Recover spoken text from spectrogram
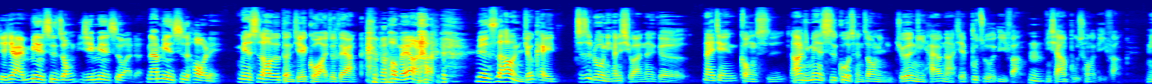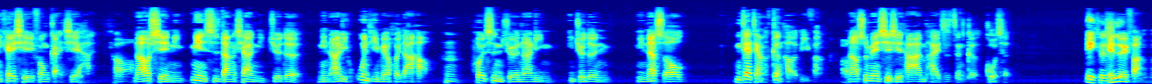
接下来面试中已经面试完了，那面试后嘞？面试后就等结果啊，就这样。哦，没有啦，面试后你就可以，就是如果你很喜欢那个。那间公司，然后你面试过程中，你觉得你还有哪些不足的地方？嗯，你想要补充的地方，你可以写一封感谢函。好，然后写你面试当下你觉得你哪里问题没有回答好，嗯，或者是你觉得哪里你觉得你你那时候应该讲的更好的地方，然后顺便谢谢他安排这整个过程。诶，可是给对方，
